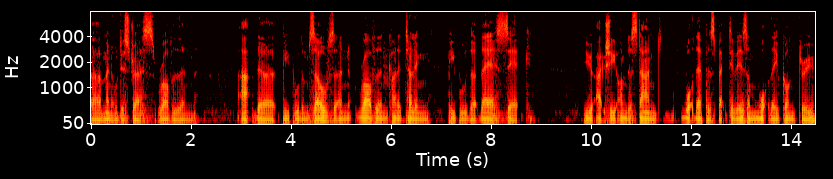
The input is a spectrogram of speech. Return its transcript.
uh, mental distress rather than at the people themselves, and rather than kind of telling people that they're sick, you actually understand what their perspective is and what they've gone through,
